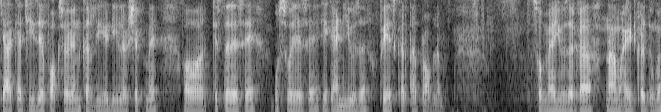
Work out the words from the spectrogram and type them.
क्या क्या चीज़ें फॉक्स वैगन कर रही है डीलरशिप में और किस तरह से उस वजह से एक एंड यूज़र फेस करता है प्रॉब्लम सो मैं यूज़र का नाम हाइड कर दूँगा।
